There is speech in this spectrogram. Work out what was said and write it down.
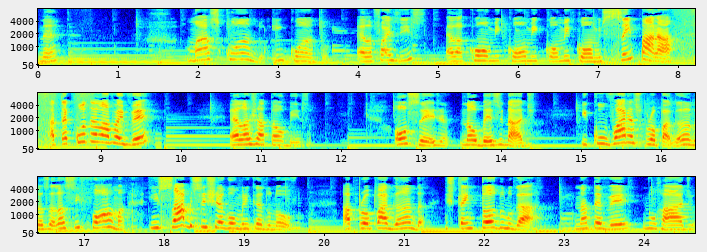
né? Mas quando, enquanto ela faz isso, ela come, come, come, come sem parar. Até quando ela vai ver, ela já tá obesa ou seja, na obesidade. E com várias propagandas, ela se forma e sabe se chegou um brinquedo novo. A propaganda está em todo lugar, na TV, no rádio,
